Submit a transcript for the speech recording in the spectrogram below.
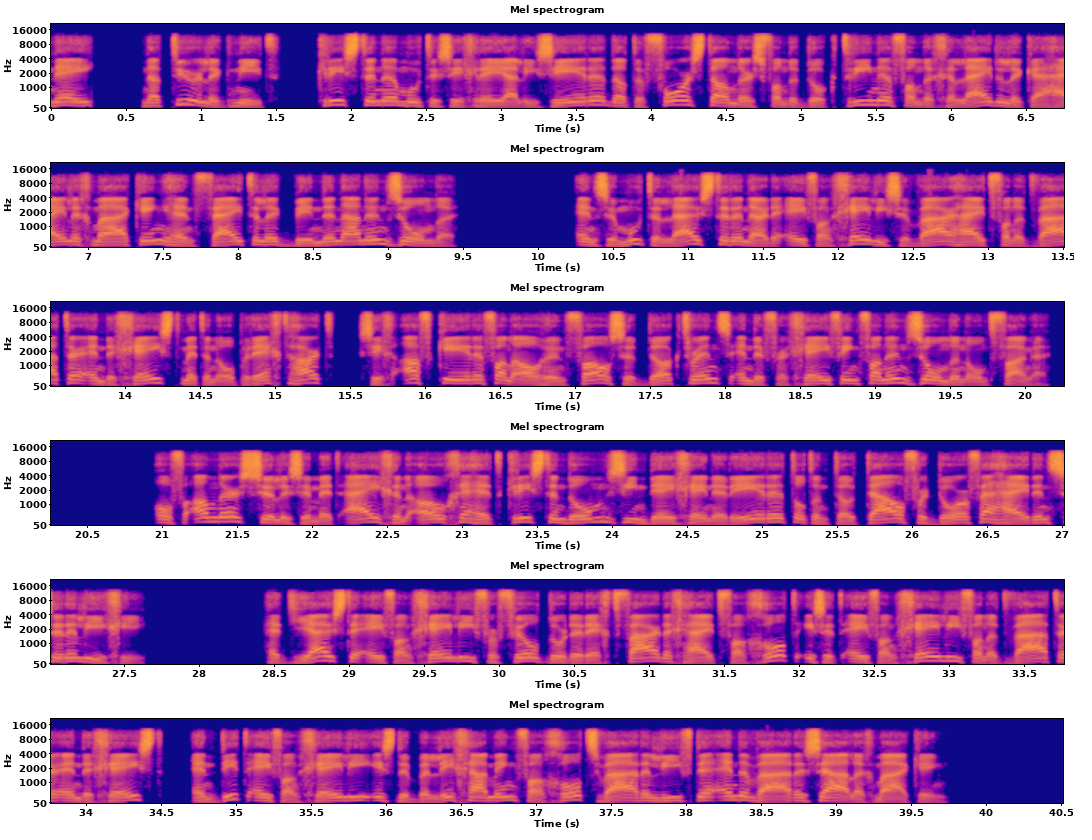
Nee, natuurlijk niet. Christenen moeten zich realiseren dat de voorstanders van de doctrine van de geleidelijke heiligmaking hen feitelijk binden aan hun zonde. En ze moeten luisteren naar de evangelische waarheid van het water en de geest met een oprecht hart, zich afkeren van al hun valse doctrines en de vergeving van hun zonden ontvangen. Of anders zullen ze met eigen ogen het christendom zien degenereren tot een totaal verdorven heidense religie. Het juiste evangelie vervuld door de rechtvaardigheid van God is het evangelie van het water en de geest, en dit evangelie is de belichaming van Gods ware liefde en de ware zaligmaking.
